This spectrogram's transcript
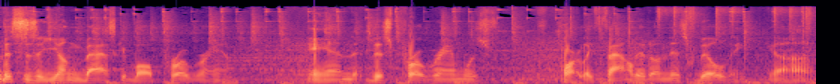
This is a young basketball program and this program was partly founded on this building. Uh,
